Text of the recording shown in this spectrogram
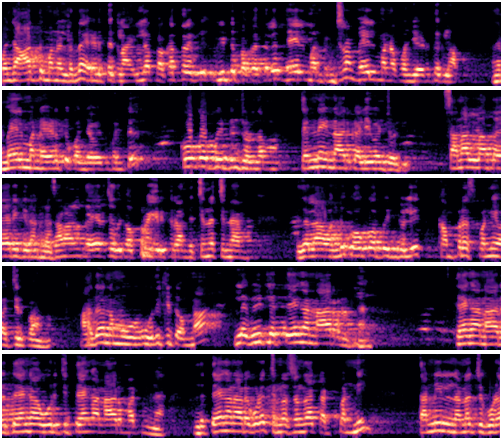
கொஞ்சம் ஆத்து மண்ணில் இருந்தால் எடுத்துக்கலாம். இல்லை பக்கத்தில் வீட்டு பக்கத்தில் மேல் மண் இருந்துச்சுன்னா மேல் மண்ணை கொஞ்சம் எடுத்துக்கலாம். அந்த மேல் மண்ணை எடுத்து கொஞ்சம் இது பண்ணிட்டு கோகோ பீட்டுன்னு சொல்லி தென்னை நார் கழிவுன்னு சொல்லி. சணல்லாம் தயாரிக்கிறாங்க. சணல் தயாரிச்சதுக்கு அப்புறம் இருக்கிற அந்த சின்ன சின்ன இதெல்லாம் வந்து கோகோபின்னு சொல்லி கம்ப்ரஸ் பண்ணி வச்சிருப்பாங்க. அதை நம்ம ஒதுக்கிட்டோம்னா இல்லை வீட்டில் தேங்காய் நார் இருக்குல்ல தேங்காய் நார் தேங்காய் உரிச்சு தேங்காய் நார் மட்டுங்க அந்த தேங்காய் நாரை கூட சின்ன சின்னதாக கட் பண்ணி தண்ணியில் நினச்சி கூட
